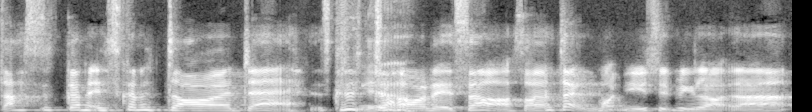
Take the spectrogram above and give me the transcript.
that's gonna it's gonna die a death. It's gonna Yeah. die on its ass. I don't want you to be like that.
